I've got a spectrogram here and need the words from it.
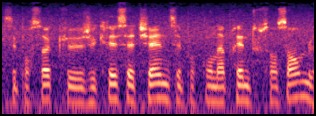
c'est pour ça que j'ai créé cette chaîne, c'est pour qu'on apprenne tous ensemble.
